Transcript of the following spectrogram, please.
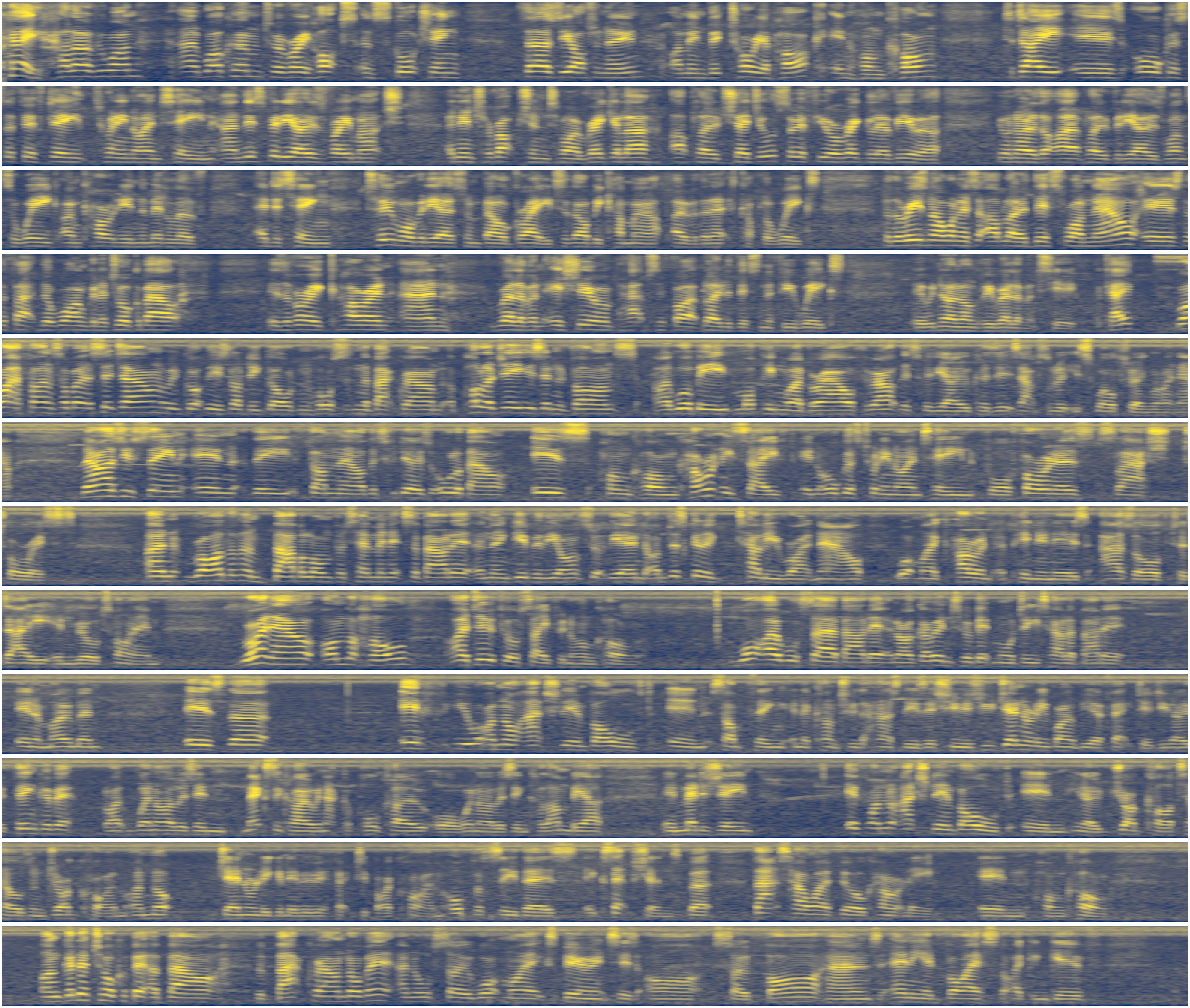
Okay, hello everyone, and welcome to a very hot and scorching Thursday afternoon. I'm in Victoria Park in Hong Kong. Today is August the 15th, 2019, and this video is very much an interruption to my regular upload schedule. So if you're a regular viewer, you'll know that I upload videos once a week. I'm currently in the middle of editing two more videos from Belgrade, so they'll be coming up over the next couple of weeks. But the reason I wanted to upload this one now is the fact that what I'm going to talk about is a very current and relevant issue, and perhaps if I uploaded this in a few weeks, it would no longer be relevant to you, okay? Right, I found somewhere to sit down. We've got these lovely golden horses in the background. Apologies in advance. I will be mopping my brow throughout this video because it's absolutely sweltering right now. Now, as you've seen in the thumbnail, this video is all about is Hong Kong currently safe in August 2019 for foreigners slash tourists? And rather than babble on for 10 minutes about it and then give you the answer at the end, I'm just going to tell you right now what my current opinion is as of today in real time. Right now, on the whole, I do feel safe in Hong Kong. What I will say about it, and I'll go into a bit more detail about it in a moment, is that if you are not actually involved in something in a country that has these issues, you generally won't be affected. You know, think of it like when I was in Mexico in Acapulco or when I was in Colombia in Medellin. If I'm not actually involved in, you know, drug cartels and drug crime, I'm not generally going to be affected by crime. Obviously, there's exceptions, but that's how I feel currently in Hong Kong. I'm going to talk a bit about the background of it and also what my experiences are so far and any advice that I can give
